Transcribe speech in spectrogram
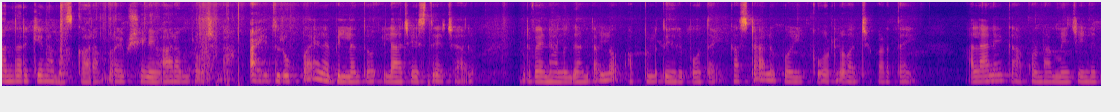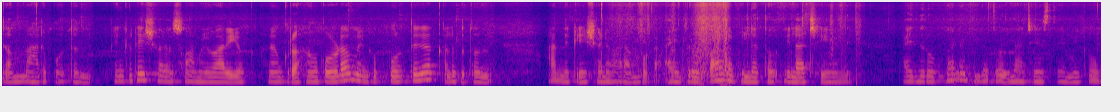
అందరికీ నమస్కారం. రేపు శనివారం రోజున ఐదు రూపాయల బిల్లతో ఇలా చేస్తే చాలు. ఇరవై నాలుగు గంటల్లో అప్పులు తీరిపోతాయి. కష్టాలు పోయి కోట్లు వచ్చి పడతాయి. అలానే కాకుండా మీ జీవితం మారిపోతుంది. వెంకటేశ్వర స్వామి వారి యొక్క అనుగ్రహం కూడా మీకు పూర్తిగా కలుగుతుంది. అందుకే శనివారం పూట ఐదు రూపాయల బిల్లతో ఇలా చేయండి. ఐదు రూపాయల బిల్లతో ఇలా చేస్తే మీకు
